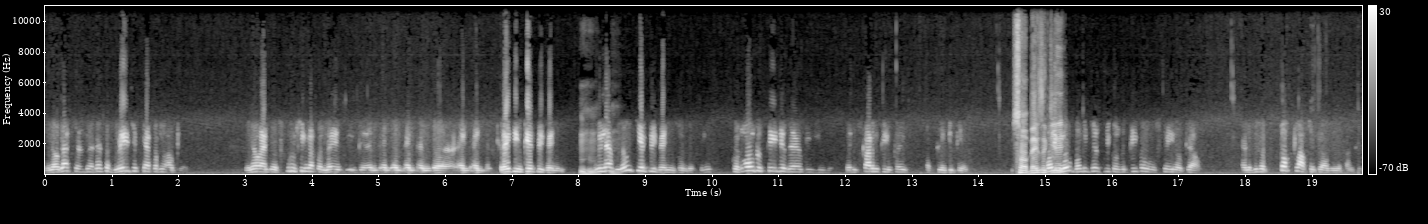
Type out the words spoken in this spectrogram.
You know, that's a, that's a major capital outlay. You know, and uh, sprucing up a and and and and and, uh, and, and creating temporary venues. Mhm. We'll have no temporary venues on this thing because all the stages stadiums have the, that is currently in place of 2010. So Only basically, nobody just because the people will stay in hotels, and these are top class hotels in the country.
